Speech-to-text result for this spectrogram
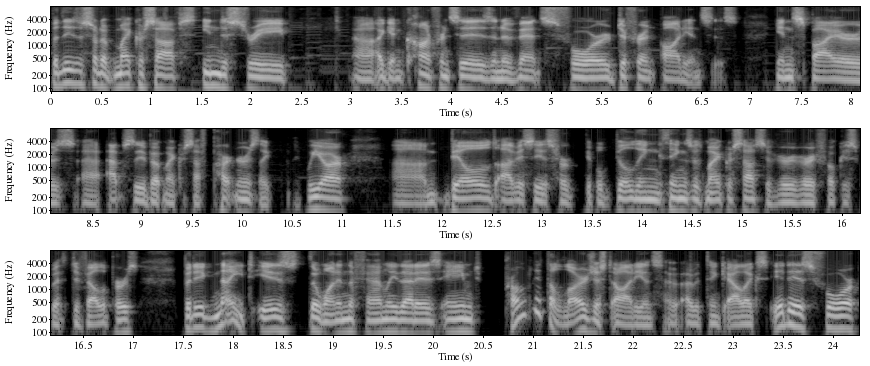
but these are sort of Microsoft's industry, uh, again, conferences and events for different audiences. Inspires uh, absolutely about Microsoft partners like, we are. Um, build obviously is for people building things with Microsoft, so very, very focused with developers. But Ignite is the one in the family that is aimed probably at the largest audience, I, I would think, Alex. It is for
